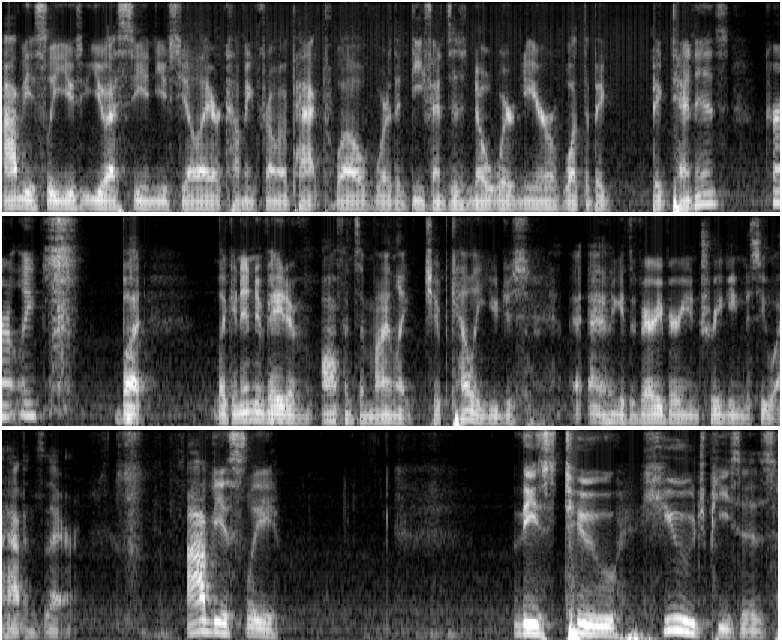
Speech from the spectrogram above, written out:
obviously, USC and UCLA are coming from a Pac 12 where the defense is nowhere near what the Big, Big Ten is currently. But like an innovative offensive mind like Chip Kelly, you just, I think it's very, very intriguing to see what happens there. Obviously, these two huge pieces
